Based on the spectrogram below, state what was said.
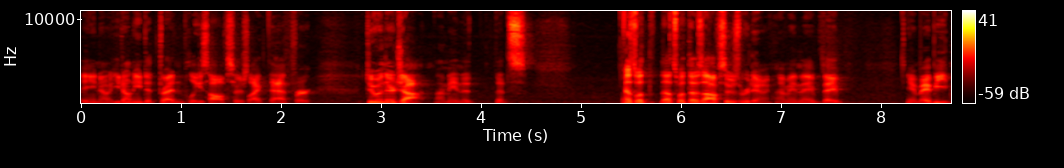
you know you don't need to threaten police officers like that for doing their job. I mean, that, that's that's what that's what those officers were doing. I mean, they they you know maybe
